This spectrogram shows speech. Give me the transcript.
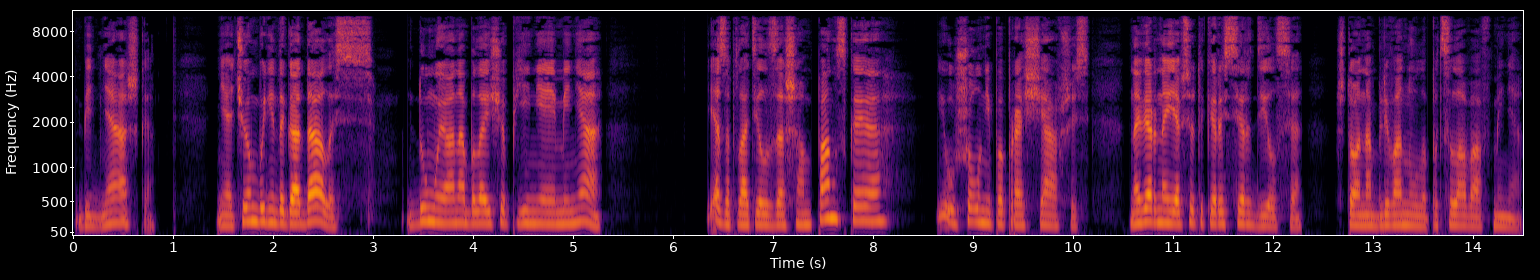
Бедняжка. Ни о чем бы не догадалась. Думаю, она была еще пьянее меня. Я заплатил за шампанское и ушел, не попрощавшись. Наверное, я все-таки рассердился, что она блеванула, поцеловав меня.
